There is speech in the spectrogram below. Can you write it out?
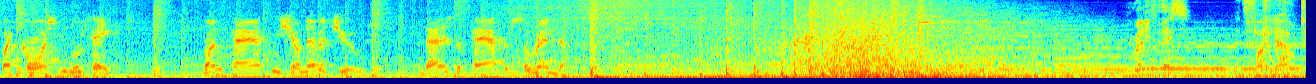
what course it will take. One path we shall never choose, and that is the path of surrender. You ready for this? Let's find out.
